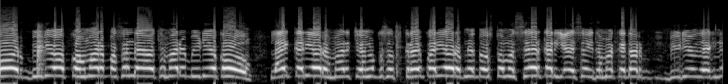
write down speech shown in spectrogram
और वीडियो आपको हमारा पसंद आया तो हमारे वीडियो को लाइक करिए और हमारे चैनल को सब्सक्राइब करिए और अपने दोस्तों में शेयर करिए। ऐसे ही धमाकेदार वीडियो देखने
